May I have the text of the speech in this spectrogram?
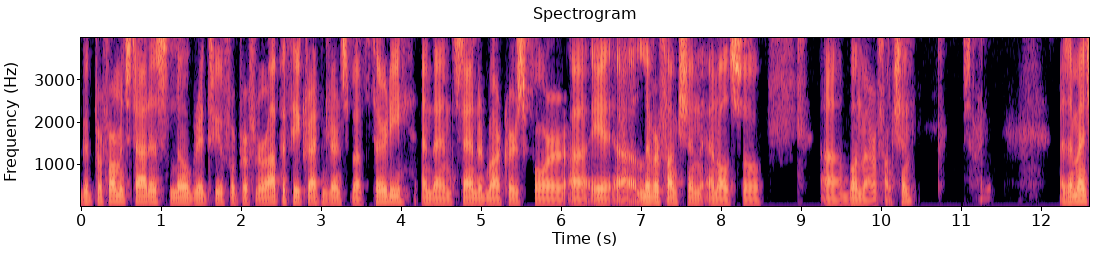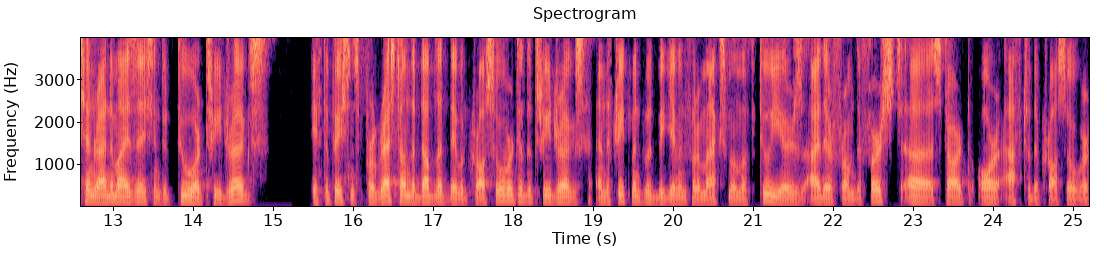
good performance status, no grade three or four peripheral neuropathy, creatinine clearance above 30, and then standard markers for uh, a, uh, liver function and also uh, bone marrow function. Sorry. As I mentioned, randomization to two or three drugs. If the patients progressed on the doublet, they would cross over to the three drugs, and the treatment would be given for a maximum of two years, either from the first uh, start or after the crossover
